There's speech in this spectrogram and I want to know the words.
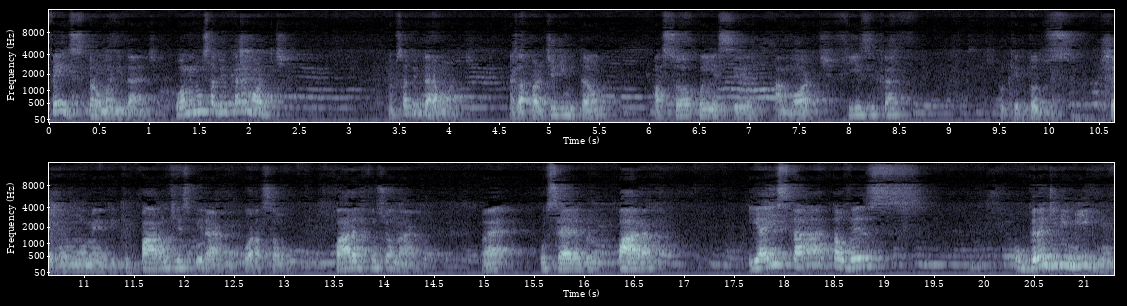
fez para a humanidade. O homem não sabia o que era morte. Não sabia o que era morte. Mas a partir de então, passou a conhecer a morte física, porque todos chegam um momento em que param de respirar, o coração para de funcionar, não é? O cérebro para. E aí está talvez o grande inimigo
